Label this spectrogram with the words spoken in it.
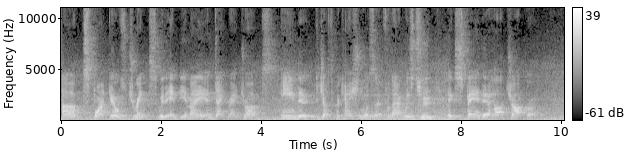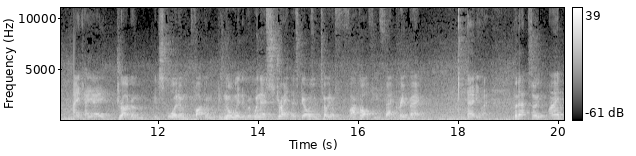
uh, spike girls' drinks with MDMA and date rape drugs. And the, the justification was that for that was to expand their heart chakra aka drug them, exploit them, fuck them. Because normally when they're straight, those girls would tell you to fuck off, you fat creep bag. Anyway, but that, so I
